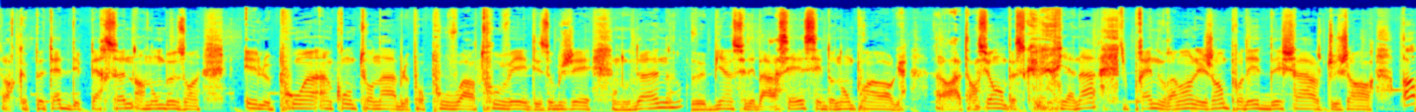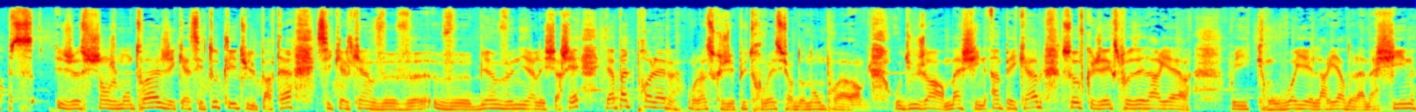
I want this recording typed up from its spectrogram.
alors que peut-être des personnes en ont besoin. Et le point incontournable pour pouvoir trouver des objets qu'on nous donne, on veut bien se débarrasser, c'est donon.org. Alors attention, parce qu'il y en a qui prennent vraiment les gens pour des décharges du genre, Ops, je change mon toit, j'ai cassé toutes les tuiles par terre. Si quelqu'un veut, veut, veut bien venir les chercher, il n'y a pas de problème. Voilà ce que pu trouver sur donon.org. Ou du genre machine impeccable, sauf que j'ai explosé l'arrière. Oui, quand vous voyez l'arrière de la machine,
